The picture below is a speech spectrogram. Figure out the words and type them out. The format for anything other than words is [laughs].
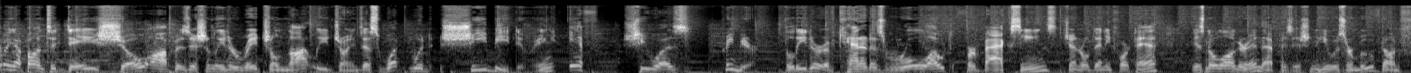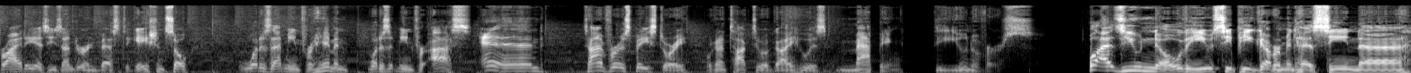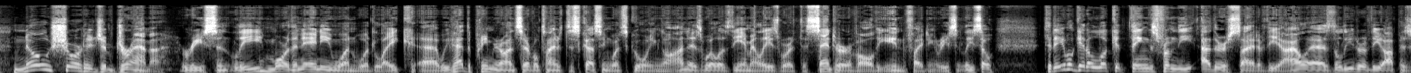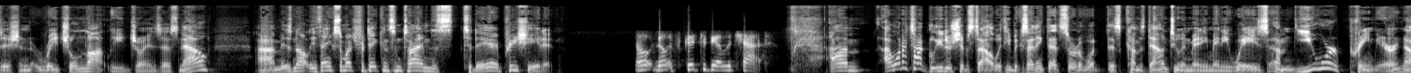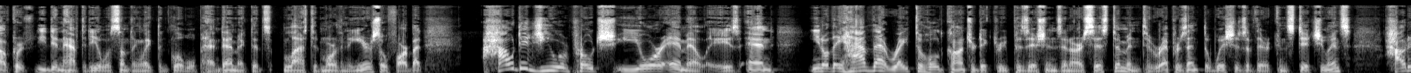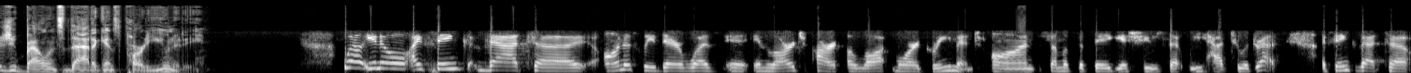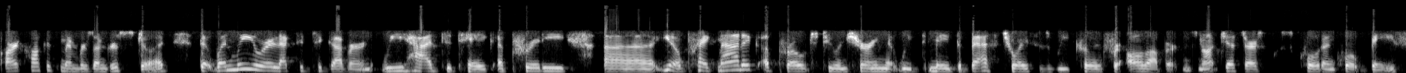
Coming up on today's show, opposition leader Rachel Notley joins us. What would she be doing if she was premier? The leader of Canada's rollout for vaccines, General Denny Fortin, is no longer in that position. He was removed on Friday as he's under investigation. So, what does that mean for him and what does it mean for us? And time for a space story. We're going to talk to a guy who is mapping the universe. Well, as you know, the UCP government has seen uh, no shortage of drama recently, more than anyone would like. Uh, we've had the Premier on several times discussing what's going on, as well as the MLAs were at the center of all the infighting recently. So today we'll get a look at things from the other side of the aisle as the leader of the opposition, Rachel Notley, joins us now. Uh, Ms. Notley, thanks so much for taking some time this, today. I appreciate it. Oh, no, it's good to be able to chat. Um, I want to talk leadership style with you because I think that's sort of what this comes down to in many, many ways. Um, you were premier. Now, of course, you didn't have to deal with something like the global pandemic that's lasted more than a year so far, but how did you approach your MLAs? And, you know, they have that right to hold contradictory positions in our system and to represent the wishes of their constituents. How did you balance that against party unity? Well, you know, I think that uh, honestly, there was in, in large part a lot more agreement on some of the big issues that we had to address. I think that uh, our caucus members understood that when we were elected to govern, we had to take a pretty, uh, you know, pragmatic approach to ensuring that we made the best choices we could for all Albertans, not just our quote unquote base,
